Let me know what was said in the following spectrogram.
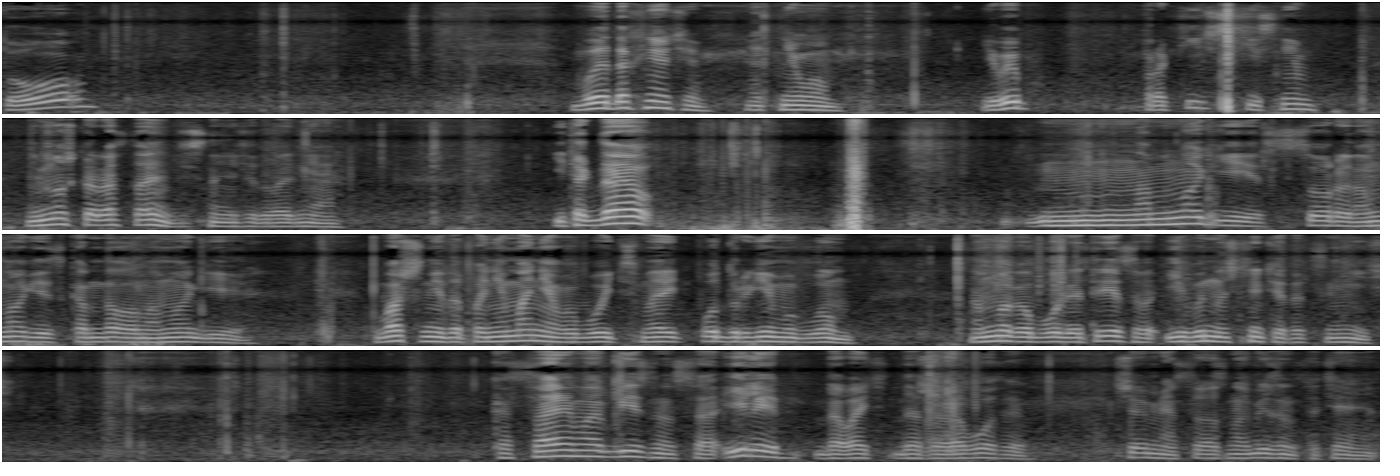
то вы отдохнете от него. И вы практически с ним немножко расстанетесь на эти два дня. И тогда на многие ссоры, на многие скандалы, на многие ваши недопонимания вы будете смотреть под другим углом, намного более трезво, и вы начнете это ценить. Касаемо бизнеса, или давайте даже работы. Чем меня сразу на бизнес тянет?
